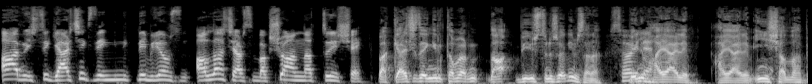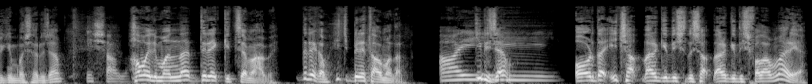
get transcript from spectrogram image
Abi işte gerçek zenginlik ne biliyor musun? Allah çarpsın bak şu anlattığın şey. Bak gerçek zenginlik tam olarak daha bir üstünü söyleyeyim sana. Söyle. Benim hayalim, hayalim inşallah bir gün başaracağım. İnşallah. Havalimanına direkt gideceğim abi. Direkt ama hiç bilet almadan. Ay. Gideceğim. Orada iç hatlar gidiş dış hatlar gidiş falan var ya.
